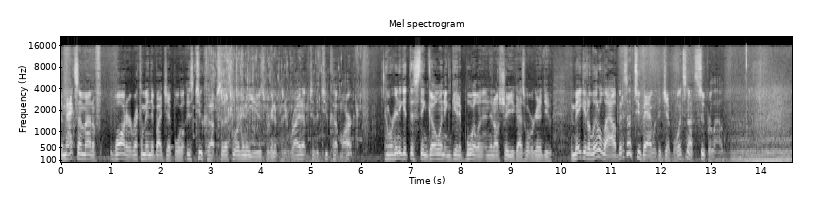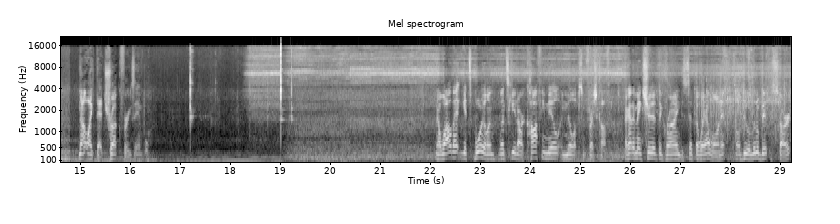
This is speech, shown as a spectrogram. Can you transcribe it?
The maximum amount of water recommended by Jetboil is two cups, so that's what we're gonna use. We're gonna put it right up to the two cup mark. And we're gonna get this thing going and get it boiling, and then I'll show you guys what we're gonna do. It may get a little loud, but it's not too bad with the Jetboil. It's not super loud. Not like that truck, for example. Now while that gets boiling, let's get our coffee mill and mill up some fresh coffee. I gotta make sure that the grind is set the way I want it. I'll do a little bit to start.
